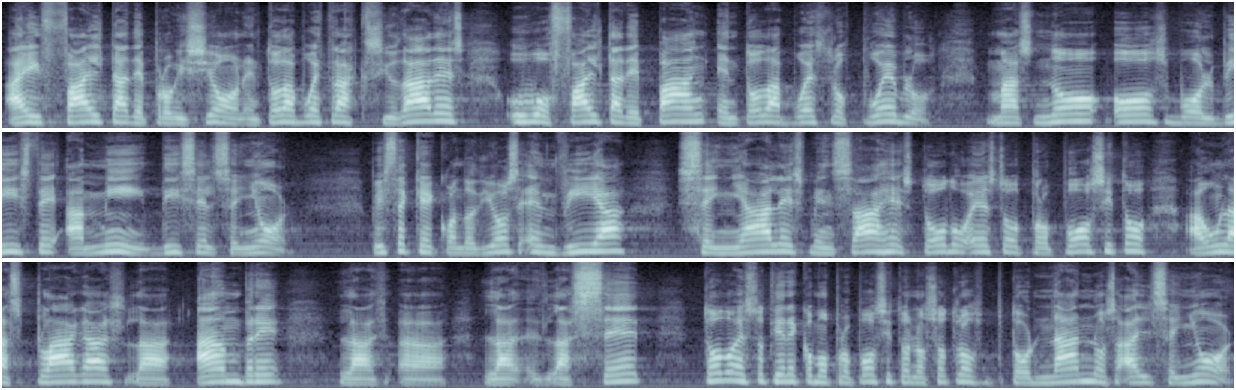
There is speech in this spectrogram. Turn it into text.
Hay falta de provisión. En todas vuestras ciudades hubo falta de pan en todos vuestros pueblos, mas no os volviste a mí, dice el Señor. Viste que cuando Dios envía señales, mensajes, todo esto, propósito, aún las plagas, la hambre, ah, la, la, sed, todo esto tiene como propósito nosotros tornarnos al Señor.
